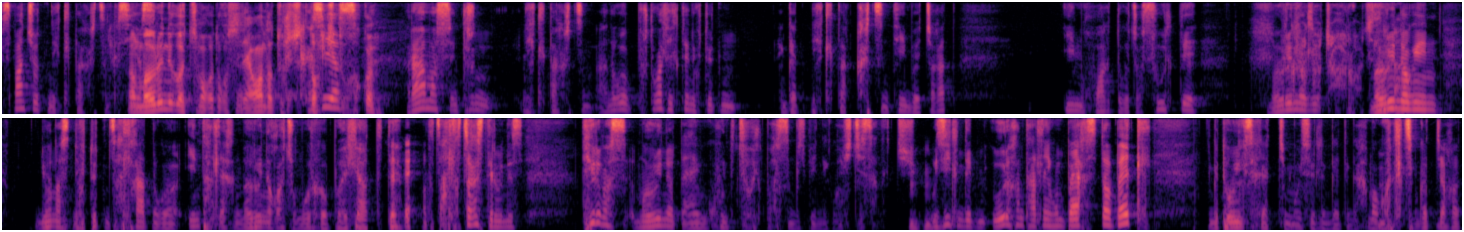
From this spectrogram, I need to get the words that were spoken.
Испанчууд нэг талдаа гарцсан. Мориныг очсон байгаа угсаа яванда зөрчилтэй болчихсон байхгүй. Рамос энтер нэг талдаа гарцсан. А нөгөө Португал хэлтэй нөхдүүд нь ингээд нэг талдаа гарцсан тийм байжгаад ийм хуваагддаг гэж. Сүүлдээ Мориногийн Мориногийн юунаас нөхдүүд нь залхаад нөгөө энэ талынх нь Мориногоо ч өмөрхөө болоод те одоо залхаж байгаа ш тэр үнээс тэр бас Моринод аяг хүнд цохилт болсон гэж би нэг уншиж санагдчих. Үзэл ингээд өөрийнх нь талын хүн байх хэвээр байтал ингээд төвийг сахиад ч юм уу эсвэл ингээд ингээ хамаагүй болчихсон гот жоохон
